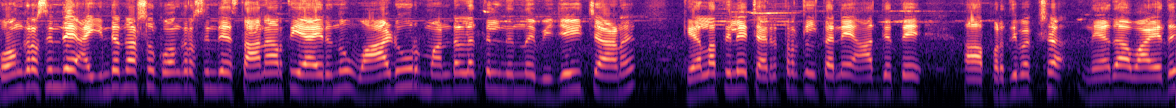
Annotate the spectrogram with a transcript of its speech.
കോൺഗ്രസിന്റെ ഇന്റർനാഷണൽ കോൺഗ്രസിന്റെ സ്ഥാനാർത്ഥിയായിരുന്നു. വാഴൂർ മണ്ഡലത്തിൽ നിന്ന് വിജയിച്ചാണ് കേരളത്തിലെ ചരിത്രത്തിൽ തന്നെ ആദ്യത്തെ പ്രതിപക്ഷ നേതാവായത്.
